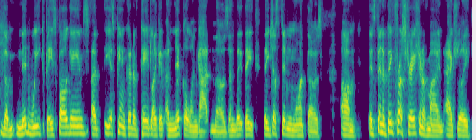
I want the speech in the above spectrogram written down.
the midweek baseball games, uh, ESPN could have paid like a, a, nickel and gotten those, and they they they just didn't want those. Um, it's been a big frustration of mine actually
